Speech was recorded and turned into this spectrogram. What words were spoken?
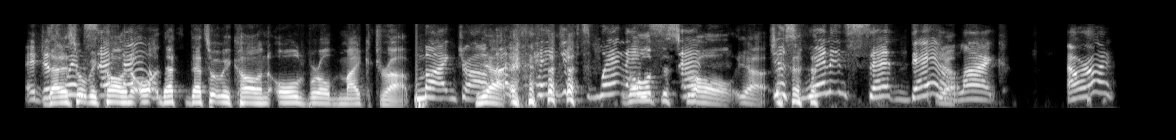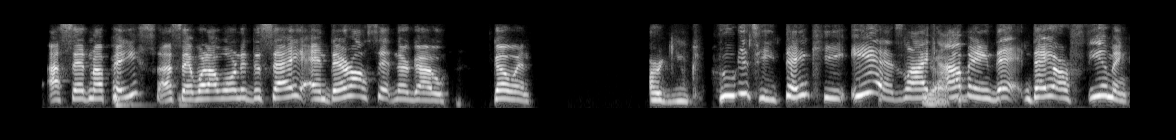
It just that is went what we call an old, that's that's what we call an old world mic drop. mic drop. Yeah. he just went Roll and up the sat- scroll. Yeah. just went and sat down. Yeah. Like, all right. I said my piece. I said what I wanted to say, and they're all sitting there go, going, "Are you? Who does he think he is?" Like, Yeah. I mean, they they are fuming,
